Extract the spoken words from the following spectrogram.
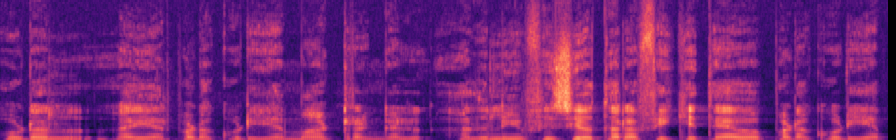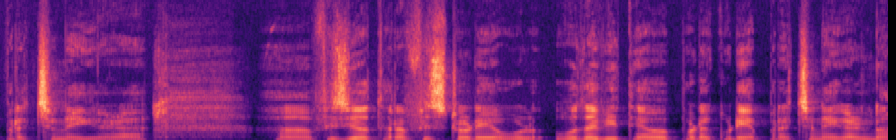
உடலில் ஏற்படக்கூடிய மாற்றங்கள் அதுலேயும் ஃபிசியோதெரபிக்கு தேவைப்படக்கூடிய பிரச்சனைகள் ஃபிசியோதெரபிஸ்டுடைய உதவி தேவைப்படக்கூடிய பிரச்சனைகள்னு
